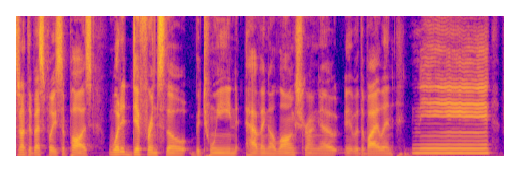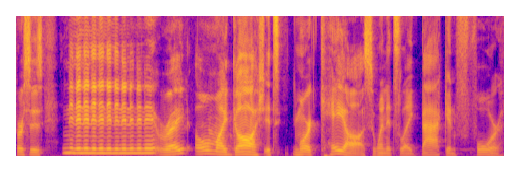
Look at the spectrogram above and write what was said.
It's not the best place to pause. What a difference, though, between having a long strung out eh, with the violin versus right? Oh my gosh, it's more chaos when it's like back and forth.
